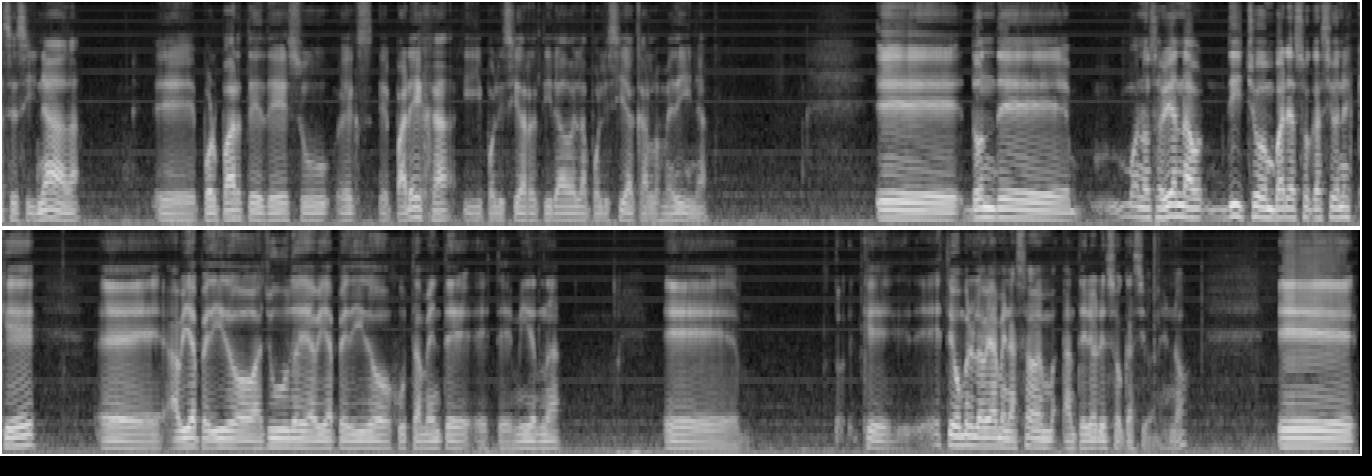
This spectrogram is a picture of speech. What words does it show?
asesinada por parte de su ex pareja y policía retirado de la policía, Carlos Medina, donde bueno, se habían dicho en varias ocasiones que había pedido ayuda y había pedido justamente este, Mirna que este hombre lo había amenazado en anteriores ocasiones, ¿no? Eh,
